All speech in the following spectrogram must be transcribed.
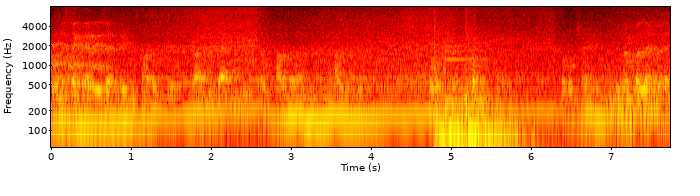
মোটরসাইকেলের রেজাল্ট একটু ভালো কারণ ব্যাটারি সব ভালো ভালো। সমস্যা নেই সমস্যা নেই সমস্যা নেই দু নম্বর লেভেলে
